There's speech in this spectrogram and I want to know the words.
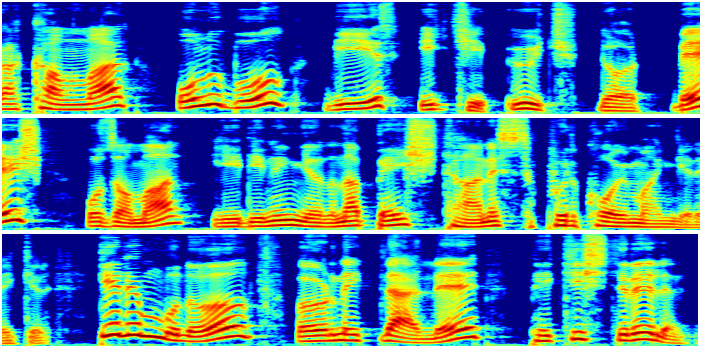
rakam var? Onu bul. 1, 2, 3, 4, 5. O zaman 7'nin yanına 5 tane sıfır koyman gerekir. Gelin bunu örneklerle pekiştirelim.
